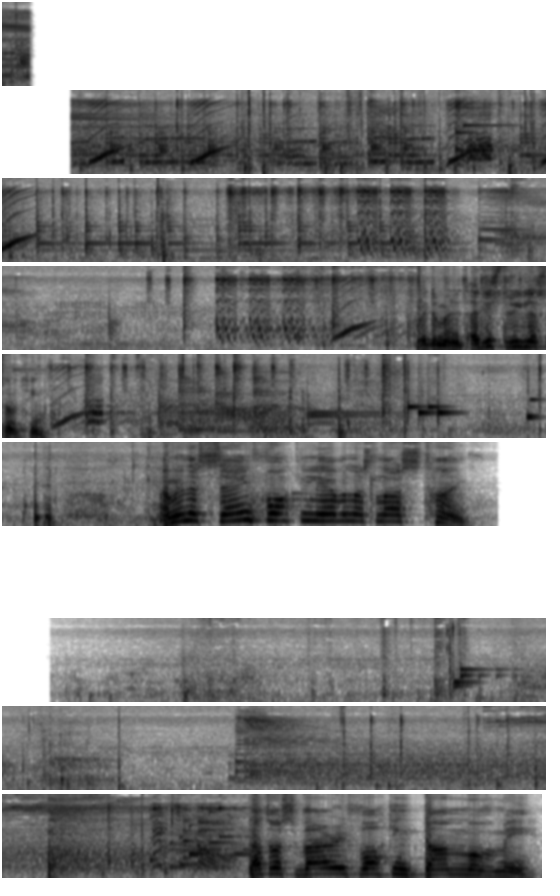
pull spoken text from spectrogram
I just realized something. I'm in the same fucking level as last time. That was very fucking dumb of me.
